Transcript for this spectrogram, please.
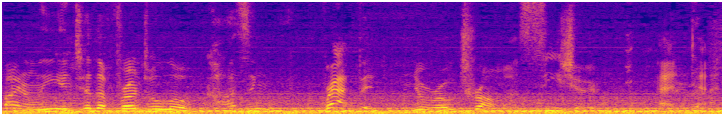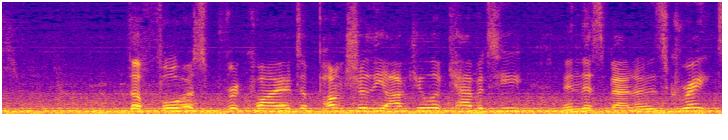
finally into the frontal lobe, causing rapid neurotrauma, seizure, and death. The force required to puncture the ocular cavity in this manner is great,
